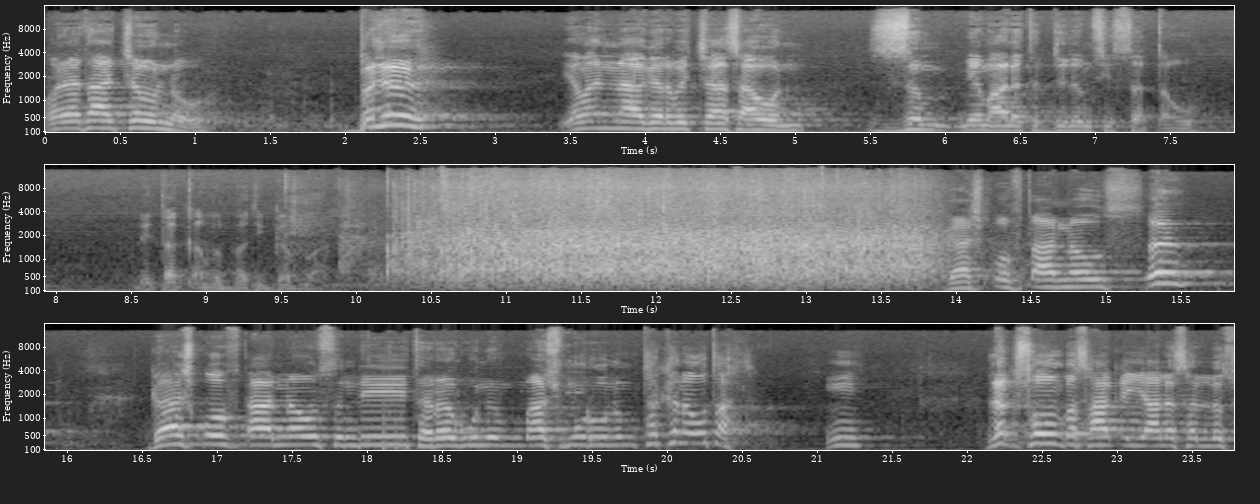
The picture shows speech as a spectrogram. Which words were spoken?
እውነታቸውን ነው። ብልህ የመናገር ብቻ ሳይሆን ዝም የማለት እድልም ሲሰጠው ሊጠቀምበት ይገባል። ጋሽ ቆፍጣናውስ? ጋሽ ቆፍጣናውስ እንዲህ ተረቡንም አሽሙሩንም ተክነውታል።? ለቅሶውን በሳቅ እያለሰለሱ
